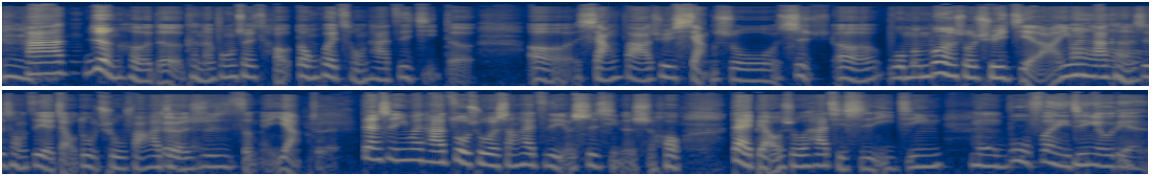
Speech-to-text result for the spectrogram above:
嗯。他任何的可能风吹草动会从他自己的呃想法去想说是呃，我们不能说曲解啦，因为他可能是从自己的角度出发，他觉得是怎么样，对。但是因为他做出了伤害自己的事情的时候，代表说他其实已经某部分已经有点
